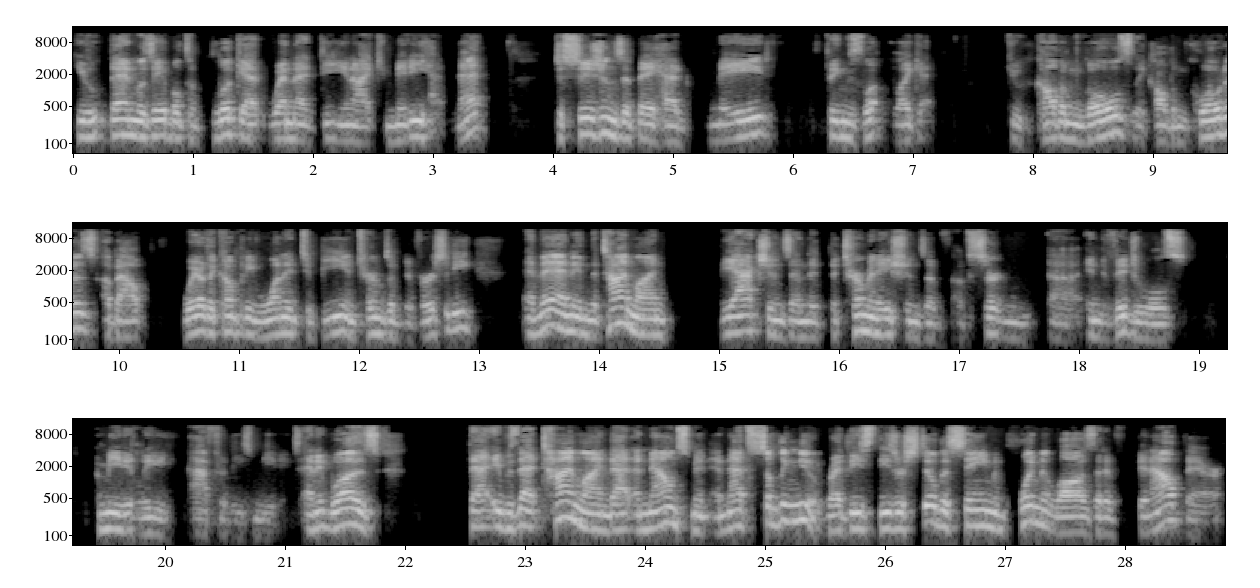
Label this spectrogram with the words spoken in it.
He then was able to look at when that DEI committee had met, decisions that they had made, things like you could call them goals, they call them quotas about where the company wanted to be in terms of diversity. And then in the timeline, the actions and the determinations of, of certain uh, individuals immediately after these meetings. And it was that it was that timeline, that announcement, and that's something new, right? These these are still the same employment laws that have been out there,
